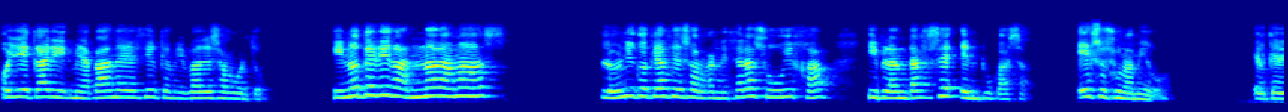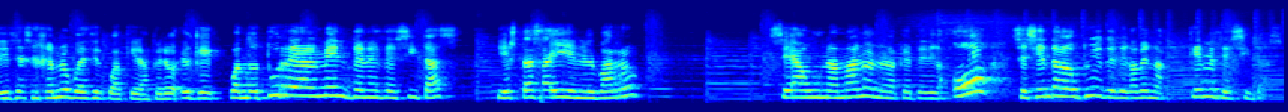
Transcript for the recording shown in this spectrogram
oye, Cari, me acaban de decir que mi padre se ha muerto. Y no te digas nada más, lo único que hace es organizar a su hija y plantarse en tu casa. Eso es un amigo. El que dice ese ejemplo puede decir cualquiera, pero el que cuando tú realmente necesitas y estás ahí en el barro, sea una mano en la que te diga, o se sienta al lado tuyo y te diga, venga, ¿qué necesitas?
